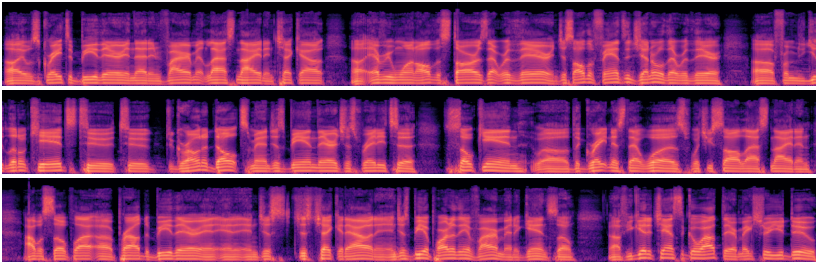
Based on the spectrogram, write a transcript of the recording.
Uh, it was great to be there in that environment last night and check out uh, everyone, all the stars that were there, and just all the fans in general that were there, uh, from little kids to, to, to grown adults, man. Just being there, just ready to soak in uh, the greatness that was what you saw last night. And I was so pl- uh, proud to be there and, and, and just just check it out and, and just be a part of the environment environment again. So uh, if you get a chance to go out there, make sure you do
